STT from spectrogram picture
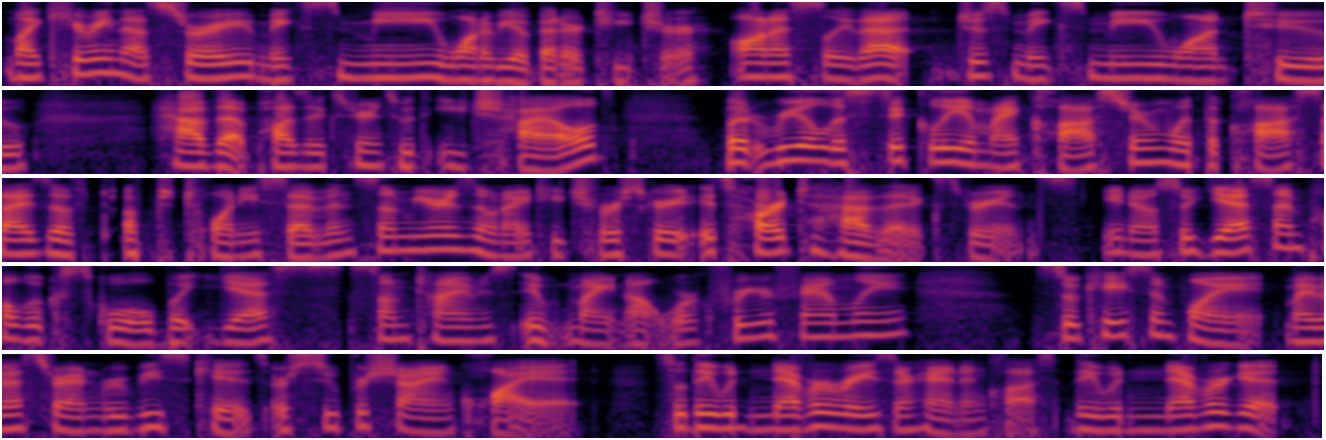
like hearing that story makes me want to be a better teacher. Honestly, that just makes me want to have that positive experience with each child. But realistically, in my classroom with the class size of up to 27 some years, when I teach first grade, it's hard to have that experience. You know, so yes, I'm public school, but yes, sometimes it might not work for your family. So, case in point, my best friend Ruby's kids are super shy and quiet. So they would never raise their hand in class. They would never get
